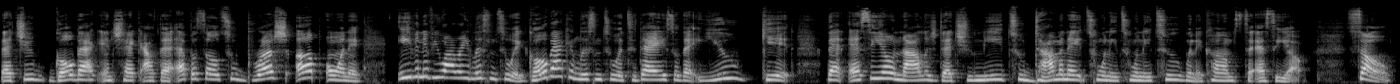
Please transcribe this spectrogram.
that you go back and check out that episode to brush up on it. Even if you already listened to it, go back and listen to it today so that you get that SEO knowledge that you need to dominate 2022 when it comes to SEO. So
